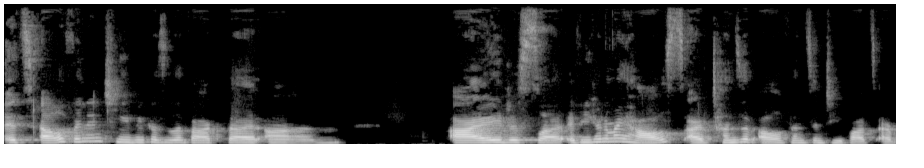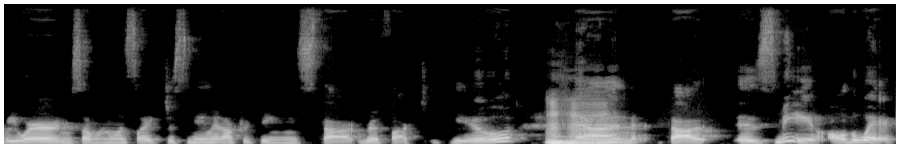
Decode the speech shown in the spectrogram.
It's elephant in tea because of the fact that um, I just let if you come to my house, I have tons of elephants and teapots everywhere, and someone was like, just name it after things that reflect you, mm-hmm. and that is me all the way.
